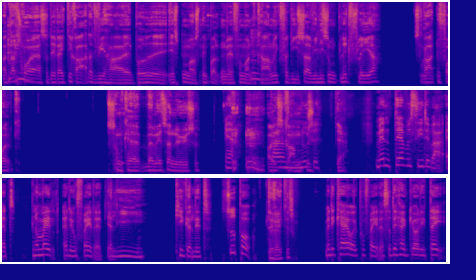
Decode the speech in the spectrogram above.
Og der tror jeg altså, det er rigtig rart, at vi har øh, både øh, Esben og Snebolden med fra Monte Mm. Carlo, ikke? fordi så er vi ligesom lidt flere sådan radiofolk, som kan være med til at nøse Ja, og bare skræmme dem. nusse. Ja. Men det jeg vil sige, det var, at normalt er det jo fredag, at jeg lige kigger lidt sydpå. Det er rigtigt. Men det kan jeg jo ikke på fredag, så det har jeg gjort i dag.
